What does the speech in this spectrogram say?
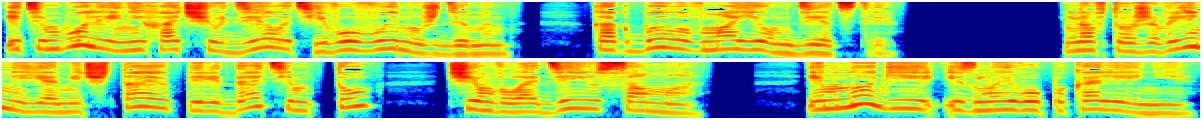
и тем более не хочу делать его вынужденным, как было в моем детстве. Но в то же время я мечтаю передать им то, чем владею сама, и многие из моего поколения.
